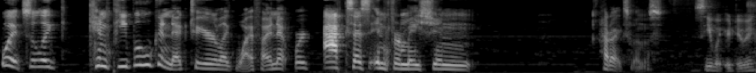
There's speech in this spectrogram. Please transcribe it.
Wait, so like, can people who connect to your like Wi-Fi network access information? How do I explain this? See what you're doing?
